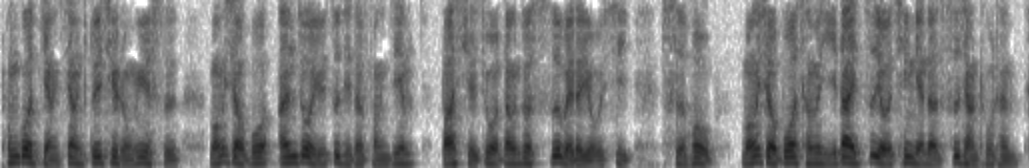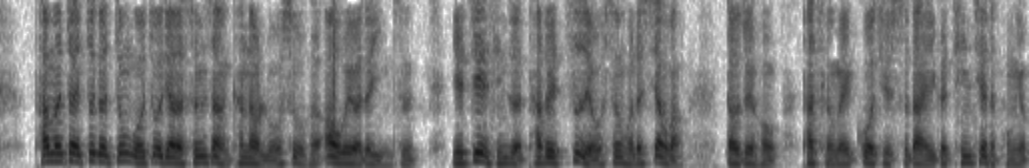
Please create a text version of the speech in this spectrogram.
通过奖项堆砌荣誉时，王小波安坐于自己的房间，把写作当作思维的游戏。死后，王小波成为一代自由青年的思想图腾。他们在这个中国作家的身上看到罗素和奥威尔的影子，也践行着他对自由生活的向往。到最后，他成为过去时代一个亲切的朋友，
